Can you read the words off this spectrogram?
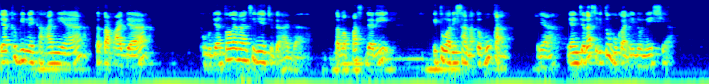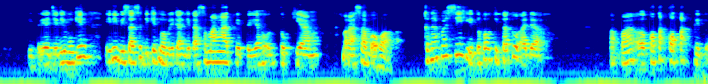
ya kebinekaannya tetap ada, kemudian toleransinya juga ada. Terlepas dari itu warisan atau bukan, ya. Yang jelas itu bukan Indonesia. Gitu ya. Jadi mungkin ini bisa sedikit memberikan kita semangat gitu ya untuk yang merasa bahwa kenapa sih gitu kok kita tuh ada apa eh, kotak-kotak gitu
